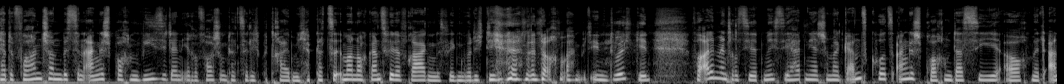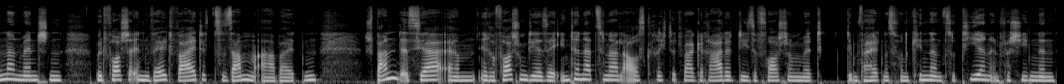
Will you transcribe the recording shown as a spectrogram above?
Ich hatte vorhin schon ein bisschen angesprochen, wie Sie denn Ihre Forschung tatsächlich betreiben. Ich habe dazu immer noch ganz viele Fragen, deswegen würde ich die gerne nochmal mit Ihnen durchgehen. Vor allem interessiert mich, Sie hatten ja schon mal ganz kurz angesprochen, dass Sie auch mit anderen Menschen, mit ForscherInnen weltweit zusammenarbeiten. Spannend ist ja, ähm, Ihre Forschung, die ja sehr international ausgerichtet war, gerade diese Forschung mit dem Verhältnis von Kindern zu Tieren in verschiedenen,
